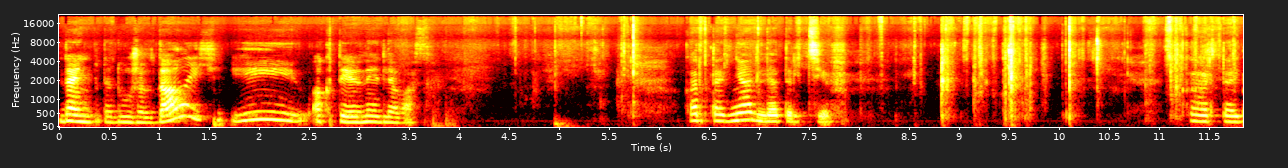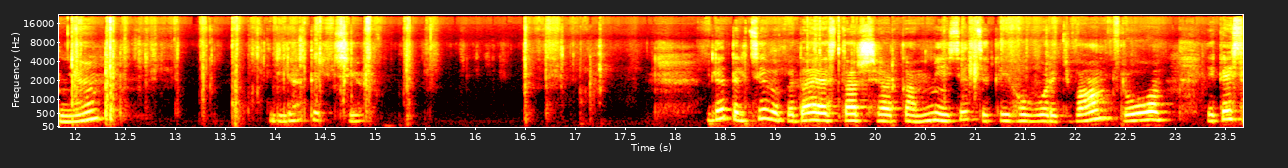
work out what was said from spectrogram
День буде дуже вдалий і активний для вас. Карта дня для тельців. Карта дня для тельців. Для тельців випадає старший аркан місяць, який говорить вам про якесь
